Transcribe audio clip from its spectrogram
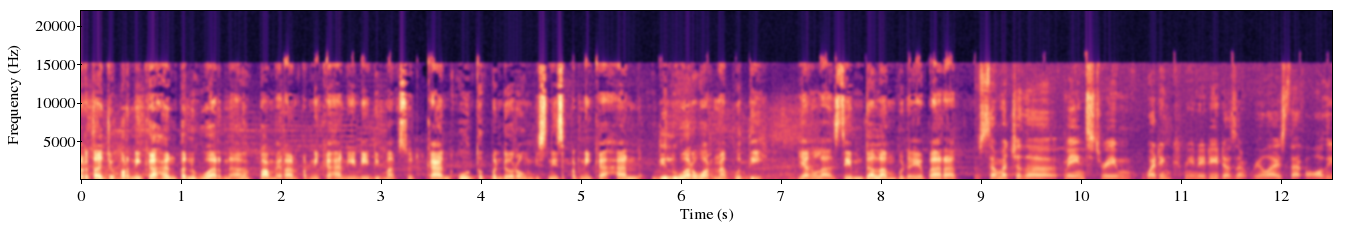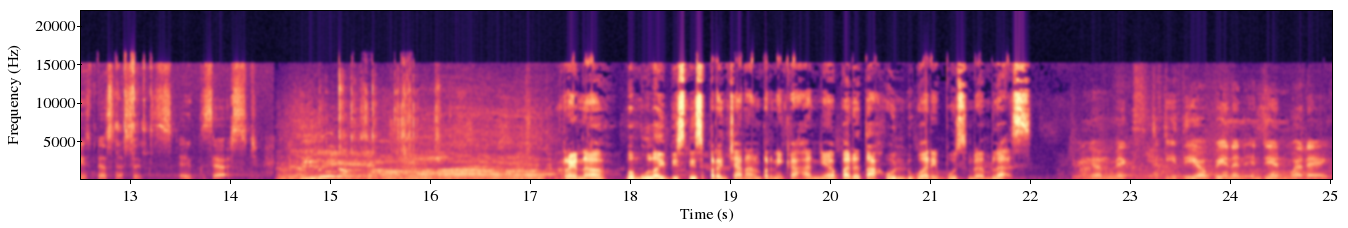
Bertajuk Pernikahan Penuh Warna, pameran pernikahan ini dimaksudkan untuk mendorong bisnis pernikahan di luar warna putih yang lazim dalam budaya barat. So much of the mainstream wedding community doesn't realize that all these businesses exist. Rena memulai bisnis perencanaan pernikahannya pada tahun 2019. Doing a mixed Ethiopian and Indian wedding.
